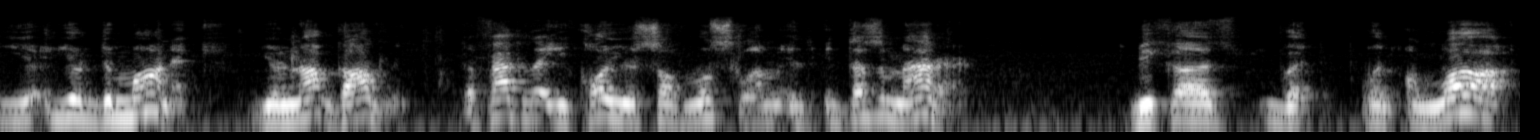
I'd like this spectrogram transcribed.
you're, demonic. You're not godly. The fact that you call yourself Muslim, it, it doesn't matter. Because when Allah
